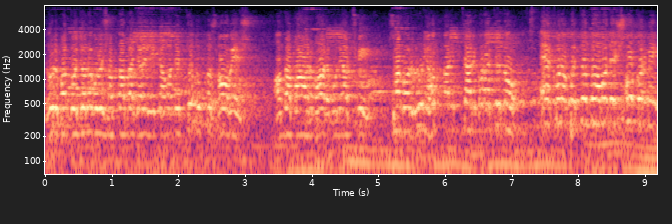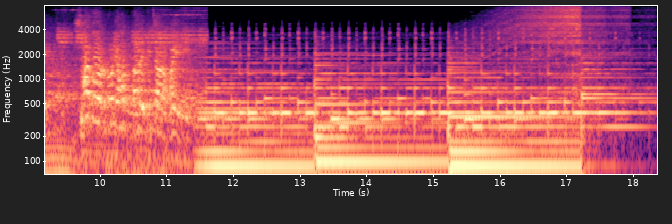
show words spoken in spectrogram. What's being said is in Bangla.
দুর্ভাগ্য জনগণের সত্য আমরা জানি এটা আমাদের চতুর্থ সমাবেশ। আমরা বারবার বলে আছি সাগর রুড়ি হত্যার বিচার করার জন্য এখনও পর্যন্ত আমাদের সহকর্মী সাগর রুড়ি হত্যার বিচার হয়নি।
